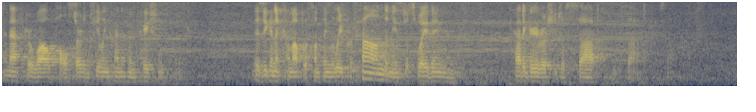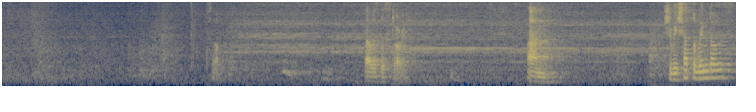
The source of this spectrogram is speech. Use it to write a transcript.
And after a while, Paul started feeling kind of impatient. Is he going to come up with something really profound? And he's just waiting. And Katagiri Roshi just sat and sat and sat. So that was the story. Um, should we shut the windows?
